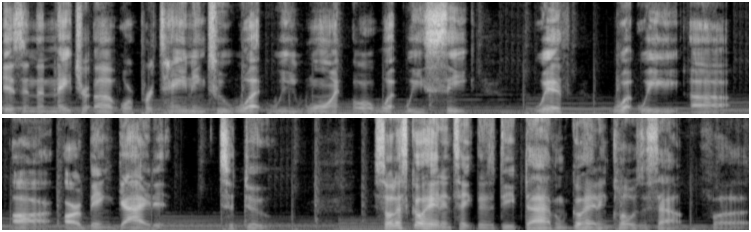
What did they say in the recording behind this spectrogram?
is in the nature of or pertaining to what we want or what we seek with what we uh, are are being guided to do. So let's go ahead and take this deep dive and go ahead and close this out for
